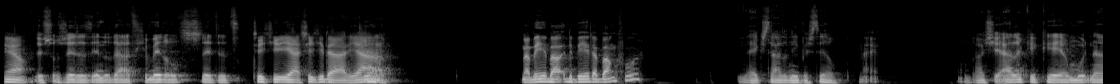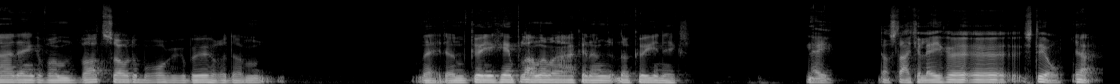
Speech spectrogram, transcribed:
ja. Dus dan zit het inderdaad gemiddeld zit het... Zit, je, ja, zit je daar? Ja. ja. Maar ben je, ba- ben je daar bang voor? Nee, ik sta er niet bij stil. Nee. Want als je elke keer moet nadenken van wat zou er morgen gebeuren, dan, nee, dan kun je geen plannen maken, dan, dan kun je niks. Nee. Dan staat je leven eh, stil. Ja,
